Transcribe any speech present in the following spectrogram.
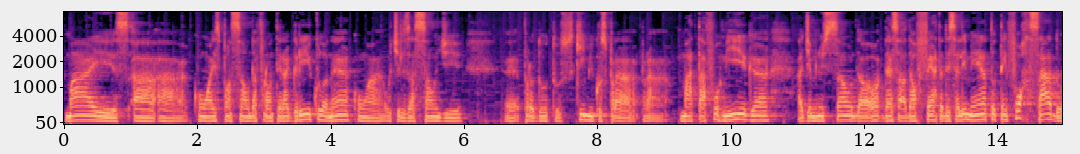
mas a, a, com a expansão da fronteira agrícola, né, com a utilização de é, produtos químicos para matar formiga, a diminuição da, dessa, da oferta desse alimento tem forçado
